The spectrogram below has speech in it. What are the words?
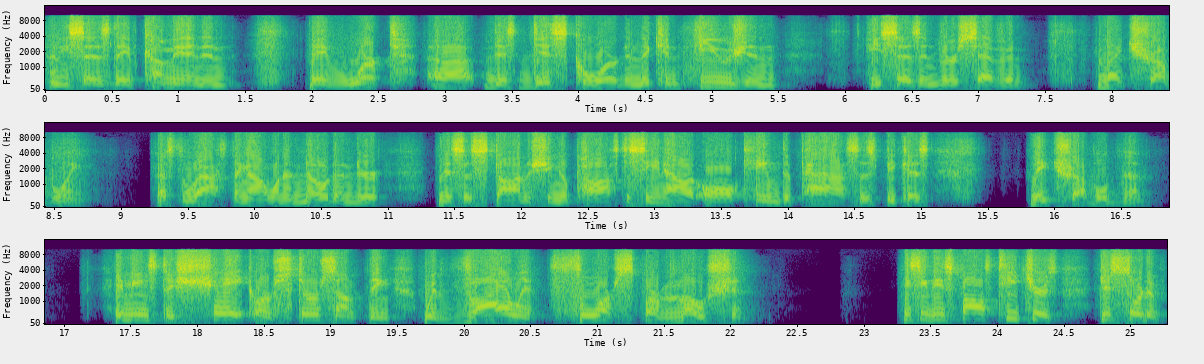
And he says they've come in and They've worked uh, this discord and the confusion, he says in verse 7, by troubling. That's the last thing I want to note under this astonishing apostasy and how it all came to pass is because they troubled them. It means to shake or stir something with violent force or motion. You see, these false teachers just sort of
